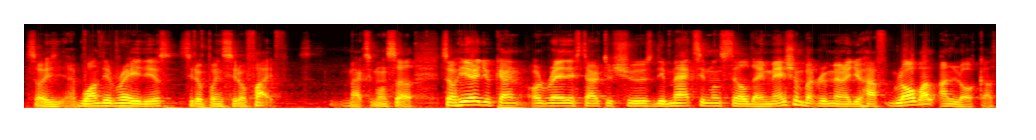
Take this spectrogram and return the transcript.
so one the radius 0.05 maximum cell. So here you can already start to choose the maximum cell dimension, but remember you have global and local.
